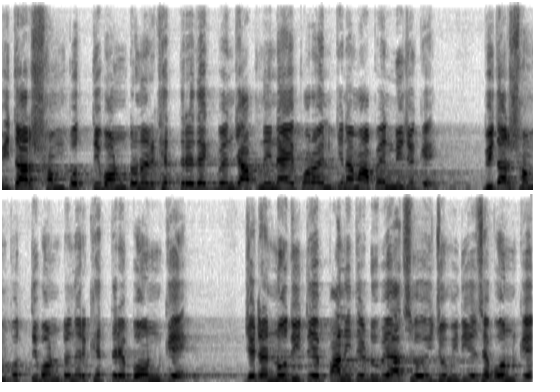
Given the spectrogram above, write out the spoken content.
পিতার সম্পত্তি বন্টনের ক্ষেত্রে দেখবেন যে আপনি ন্যায় পরায়ণ কিনা মাপেন নিজেকে। পিতার সম্পত্তি বন্টনের ক্ষেত্রে বোনকে, যেটা নদীতে পানিতে ডুবে আছে ওই জমি দিয়েছে বোনকে,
